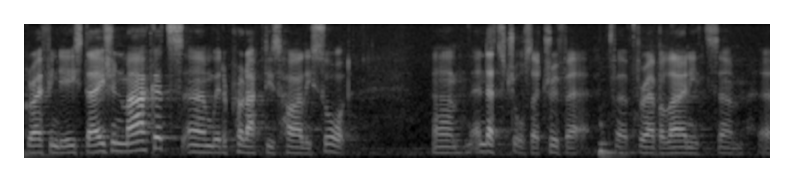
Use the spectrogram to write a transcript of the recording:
growth in the East Asian markets um, where the product is highly sought. Um, and that's also true for, for, for abalone. It's um, uh,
